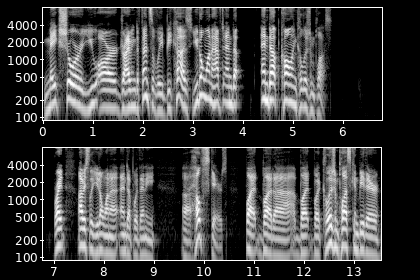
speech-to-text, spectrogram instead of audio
Make sure you are driving defensively because you don't want to have to end up end up calling collision plus. Right? Obviously you don't want to end up with any uh, health scares, but but uh, but but collision plus can be there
